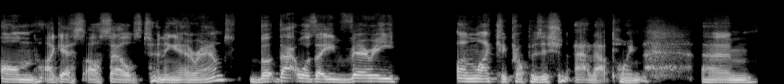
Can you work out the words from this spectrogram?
on, I guess, ourselves turning it around. But that was a very unlikely proposition at that point. Um,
